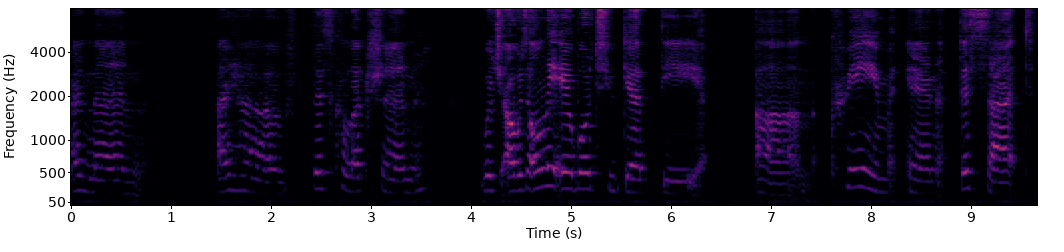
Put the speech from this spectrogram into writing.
And then I have this collection, which I was only able to get the um, cream in this set.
